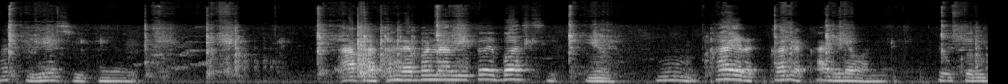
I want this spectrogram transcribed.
નથી બેસી ખાઈ આપણા ઘરે બનાવી તોય બસ છે. એમ. હમ ખાઈ રે- ઘરે ખાઈ લેવાનું. એવું કરું.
